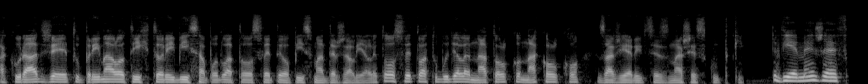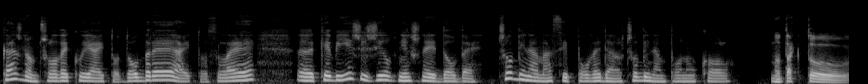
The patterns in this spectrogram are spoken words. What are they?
Akurát, že je tu primálo tých, ktorí by sa podľa toho svätého písma držali. Ale toho svetla tu bude len natoľko, nakoľko zažiari cez naše skutky. Vieme, že v každom človeku je aj to dobré, aj to zlé. E, keby Ježiš žil v dnešnej dobe, čo by nám asi povedal, čo by nám ponúkol? No tak to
